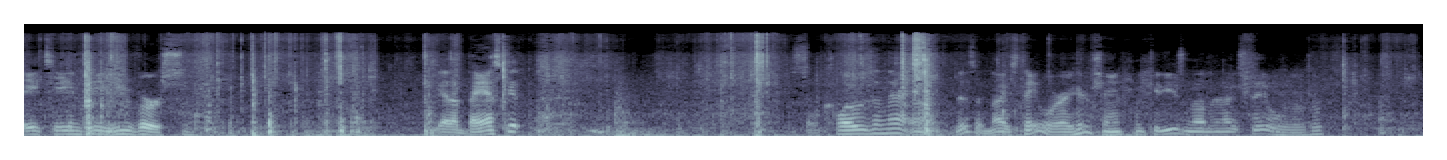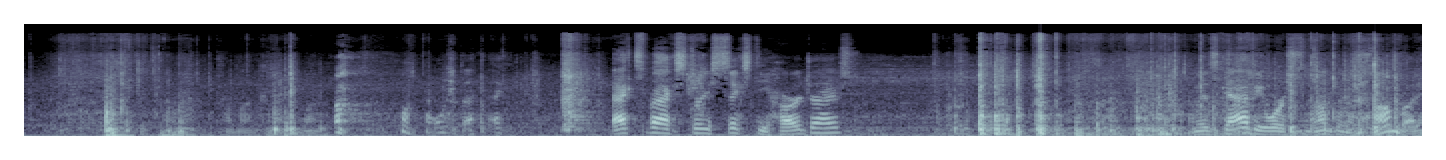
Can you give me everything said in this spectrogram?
AT&T Uverse. Got a basket. Clothes in there. And this is a nice table right here, Shane. We could use another nice table. Mhm. Come on, come on. Oh, what the heck? Xbox 360 hard drives? I mean, it's gotta be worth something to somebody.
